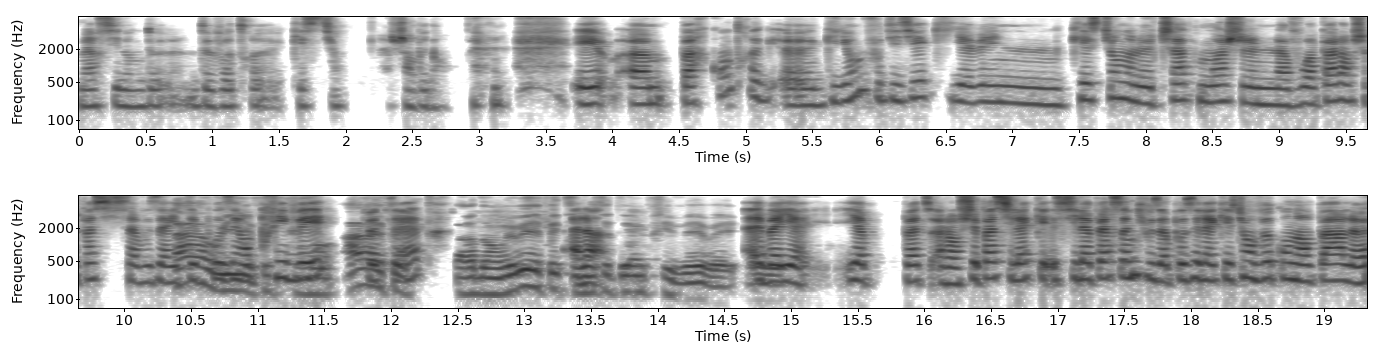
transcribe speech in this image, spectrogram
merci donc de votre question. Chambédon. Et euh, par contre, euh, Guillaume, vous disiez qu'il y avait une question dans le chat. Moi, je ne la vois pas. Alors, je ne sais pas si ça vous a été ah posé en privé, ah, peut-être. Pardon, oui, oui, effectivement, c'était en privé. Oui. Eh ben, il y a, pas Alors, je ne sais pas si la, si la personne qui vous a posé la question veut qu'on en parle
